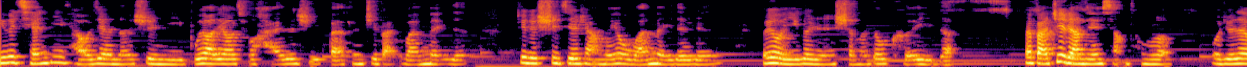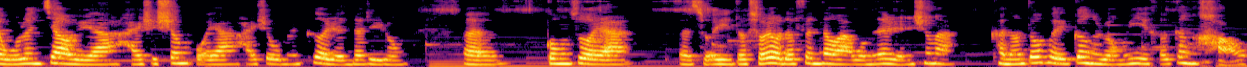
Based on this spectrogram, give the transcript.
一个前提条件呢，是你不要要求孩子是百分之百完美的。这个世界上没有完美的人，没有一个人什么都可以的。那把这两点想通了，我觉得无论教育呀，还是生活呀，还是我们个人的这种，呃，工作呀，呃，所以的所有的奋斗啊，我们的人生啊，可能都会更容易和更好。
